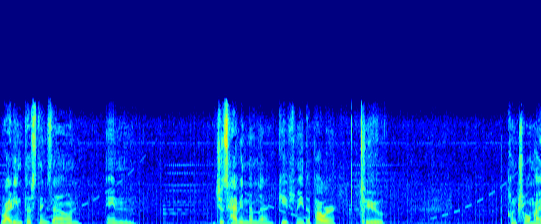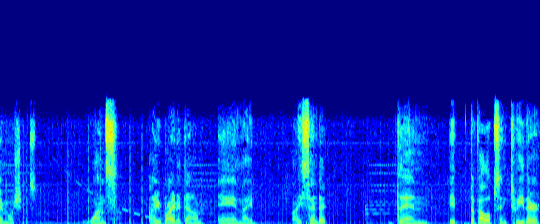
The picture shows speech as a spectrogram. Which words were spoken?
writing those things down and just having them there gives me the power to control my emotions. Once I write it down and I I send it, then it develops into either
